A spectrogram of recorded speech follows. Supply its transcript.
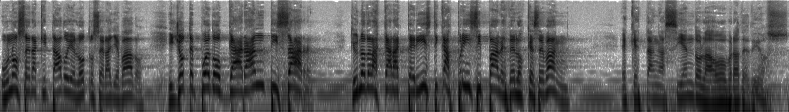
Uno será quitado y el otro será llevado. Y yo te puedo garantizar que una de las características principales de los que se van es que están haciendo la obra de Dios.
